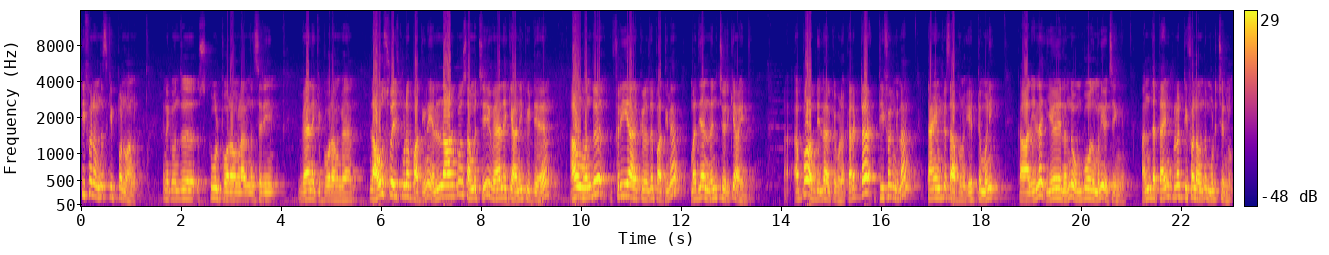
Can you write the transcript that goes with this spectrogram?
டிஃபனை வந்து ஸ்கிப் பண்ணுவாங்க. எனக்கு வந்து ஸ்கூல் போகிறவங்களா இருந்தாலும் சரி வேலைக்கு போகிறவங்க இல்லை ஹவுஸ் ஒய்ஃப் கூட பார்த்திங்கன்னா எல்லாருக்கும் சமைச்சு வேலைக்கு அனுப்பிட்டு அவங்க வந்து ஃப்ரீயாக இருக்கிறது பார்த்தீங்கன்னா மத்தியானம் லஞ்ச் வரைக்கும் ஆயிடுது. அப்போது அப்படிலாம் இருக்கக்கூடாது. கரெக்டாக டிஃபனுக்குலாம் டைமுக்கு சாப்பிடணும். எட்டு மணி. காலையில் ஏழுலேருந்து ஒம்பது மணி வச்சுக்கோங்க. அந்த டைம்குள்ளே டிஃபனை வந்து முடிச்சிடணும்.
